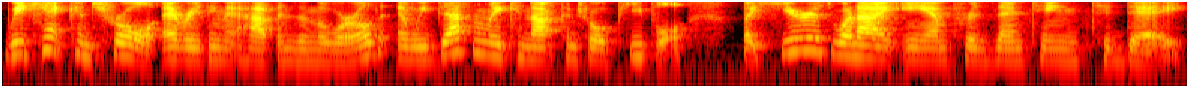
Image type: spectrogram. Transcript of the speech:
we can't control everything that happens in the world, and we definitely cannot control people. But here's what I am presenting today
